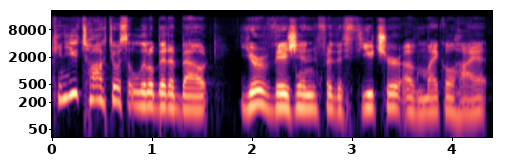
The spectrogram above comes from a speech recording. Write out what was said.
Can you talk to us a little bit about your vision for the future of Michael Hyatt?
